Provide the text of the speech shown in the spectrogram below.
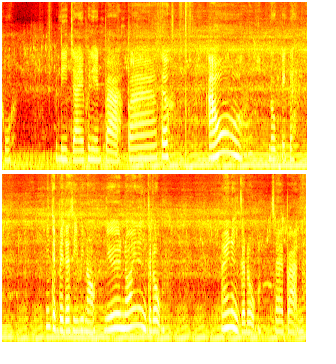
โหดีใจเพนเห็นป่าป้าเต้าเอาลมอีกอะนี่แต่เป็นตาสีพี่น้องยืนน้อยหนึ่งกระดมน้อยหนึ่งกระดมใส่ปานนะ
